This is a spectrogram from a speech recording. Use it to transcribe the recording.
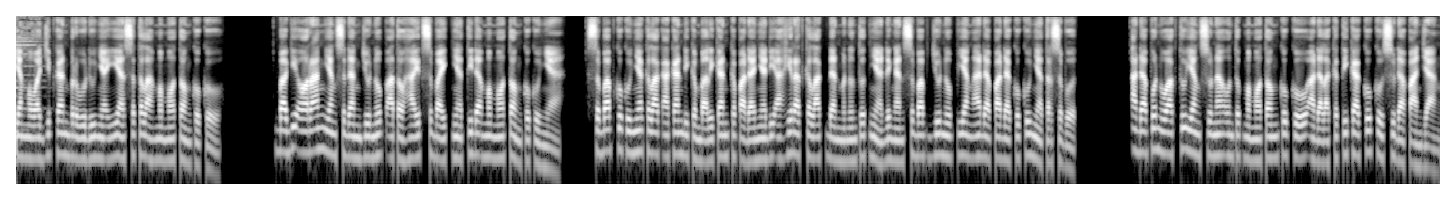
yang mewajibkan berwudunya ia setelah memotong kuku. Bagi orang yang sedang junub atau haid sebaiknya tidak memotong kukunya. Sebab kukunya kelak akan dikembalikan kepadanya di akhirat kelak dan menuntutnya dengan sebab junub yang ada pada kukunya tersebut. Adapun waktu yang sunnah untuk memotong kuku adalah ketika kuku sudah panjang.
